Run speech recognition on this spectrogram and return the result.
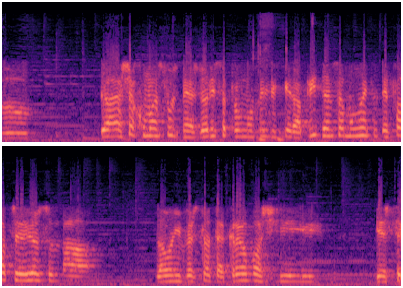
Uh, Așa cum am spus, mi-aș dori să promovez și rapid, însă în momentul de față eu sunt la, la Universitatea Craiova și este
